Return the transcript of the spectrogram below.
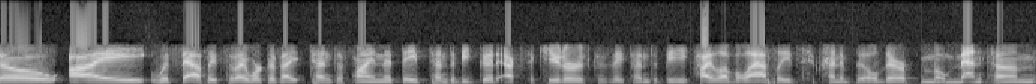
So I, with the athletes that I work with, I tend to find that they tend to be good executors because they tend to be high level athletes who kind of build their momentum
